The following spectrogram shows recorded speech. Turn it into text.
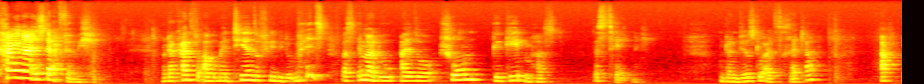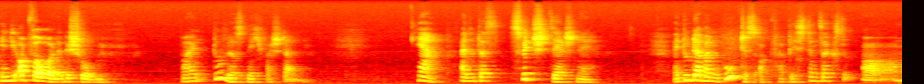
keiner ist da für mich. Und da kannst du argumentieren, so viel wie du willst, was immer du also schon gegeben hast. Das zählt nicht. Und dann wirst du als Retter ab in die Opferrolle geschoben, weil du wirst nicht verstanden. Ja, also das switcht sehr schnell. Wenn du da aber ein gutes Opfer bist, dann sagst du, oh,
